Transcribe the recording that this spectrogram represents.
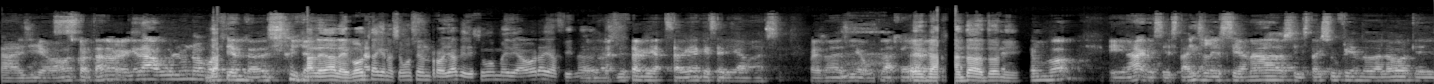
vamos cortando, me queda un 1%. Dale, dale, corta que nos hemos enrollado, que dijimos media hora y al final. yo sabía, sabía que sería más. Pues nada, sí, un placer. Encantado, Tony. Y nada, que si estáis lesionados, si estáis sufriendo dolor, que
